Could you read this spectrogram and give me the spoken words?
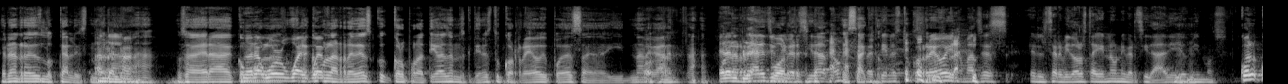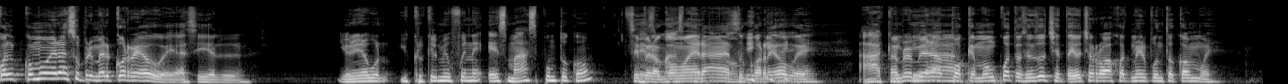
Eran redes locales, ¿no? Ándale. Ajá. O sea, era como, No era las, World Wide era como Web. las redes co- corporativas en las que tienes tu correo y puedes ahí navegar. Ajá. Era el Las redes de universidad, ¿no? Exacto. Tienes tu correo y nomás es el servidor está ahí en la universidad y ellos mismos. ¿Cuál, cuál, ¿Cómo era su primer correo, güey? Así el... Yo, era yo creo que el mío fue en esmas.com. Sí, pero ¿cómo era su correo, güey? Ah, Por ejemplo, el creo que era Pokémon 488 hotmail.com, güey.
